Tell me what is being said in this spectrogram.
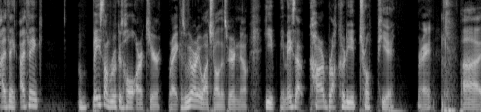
I think I think based on Ruka's whole arc here, right? Because we already watched all this, we already know he he makes that carbroccoli tropie, right? Uh,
